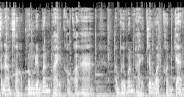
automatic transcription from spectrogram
สนามสอบโรงเรียนบ้านไผ่คก5อำเภอบ้านไผ่จังหวัดขอนแก่น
